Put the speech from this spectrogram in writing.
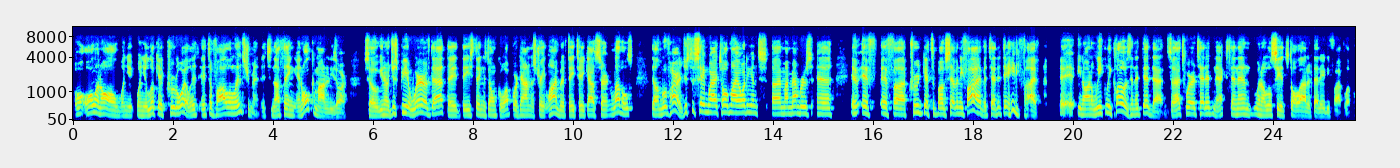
all, all, in all, when you when you look at crude oil, it, it's a volatile instrument. It's nothing, and all commodities are. So you know, just be aware of that. They, these things don't go up or down in a straight line, but if they take out certain levels, they'll move higher. Just the same way I told my audience, uh, my members, uh, if if, if uh, crude gets above 75, it's headed to 85. You know, on a weekly close, and it did that. So that's where it's headed next, and then you know we'll see it stall out at that 85 level.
